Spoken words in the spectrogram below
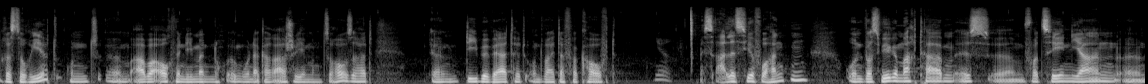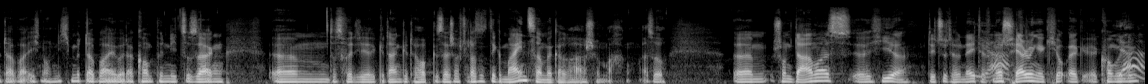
restauriert und ähm, aber auch, wenn jemand noch irgendwo in der Garage jemanden zu Hause hat, ähm, die bewertet und weiterverkauft. Ja. Ist alles hier vorhanden. Und was wir gemacht haben, ist ähm, vor zehn Jahren, äh, da war ich noch nicht mit dabei bei der Company, zu sagen, ähm, das war der Gedanke der Hauptgesellschaft, lass uns eine gemeinsame Garage machen. Also ähm, schon damals äh, hier, Digital Native, ja. ne, Sharing Economy. Ja,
